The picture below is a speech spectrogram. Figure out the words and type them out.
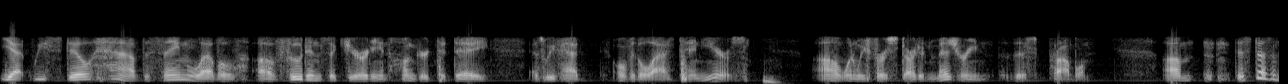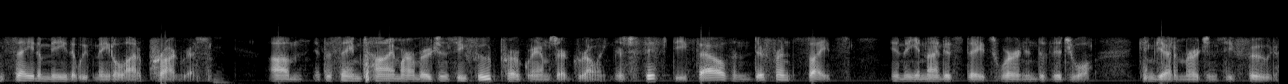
yet we still have the same level of food insecurity and hunger today as we've had over the last 10 years uh, when we first started measuring this problem. Um, this doesn't say to me that we've made a lot of progress. Um, at the same time, our emergency food programs are growing. There's 50,000 different sites in the United States where an individual can get emergency food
